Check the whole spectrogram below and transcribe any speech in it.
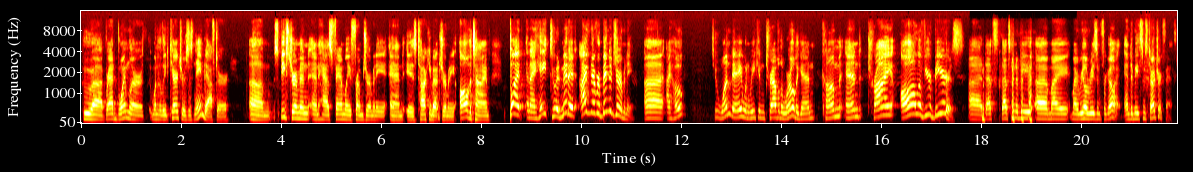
who uh, Brad Boimler, one of the lead characters, is named after. Um, speaks German and has family from Germany and is talking about Germany all the time. But, and I hate to admit it, I've never been to Germany. Uh, I hope to one day when we can travel the world again, come and try all of your beers. Uh, that's that's going to be uh, my my real reason for going, and to meet some Star Trek fans.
